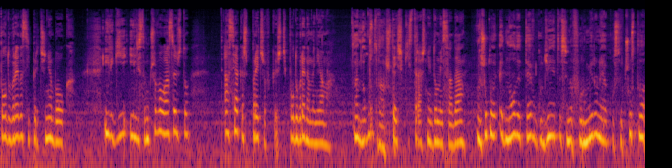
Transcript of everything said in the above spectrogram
по-добре да си причиня болка. Или, ги, или съм чувала също, аз сякаш преча вкъщи, по-добре да ме няма. Това е много страшно. Тежки, страшни думи са, да. Защото едно дете в годините си на формиране, ако се чувства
